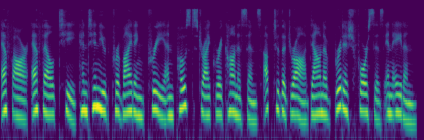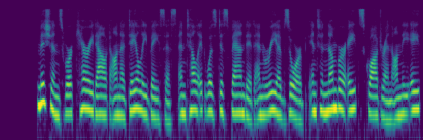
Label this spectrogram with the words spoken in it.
FR FLT continued providing pre- and post-strike reconnaissance up to the draw-down of British forces in Aden. Missions were carried out on a daily basis until it was disbanded and reabsorbed into No. 8 Squadron on 8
